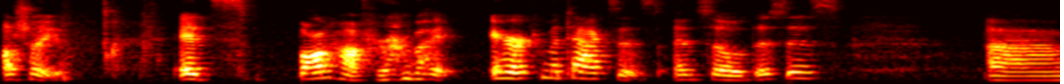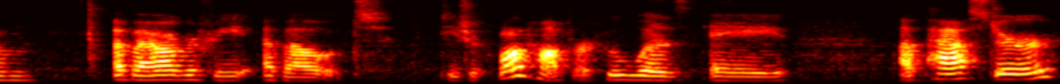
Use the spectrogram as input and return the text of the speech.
I'll show you. It's Bonhoeffer by Eric Metaxas. And so this is um, a biography about Dietrich Bonhoeffer, who was a, a pastor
